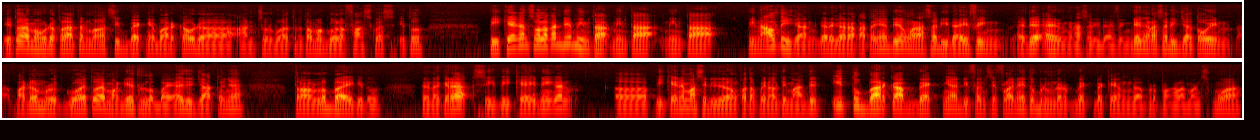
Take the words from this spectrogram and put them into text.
itu emang udah kelihatan banget sih backnya Barca udah hancur banget terutama golnya Vasquez. Itu Pique kan soalnya kan dia minta minta minta penalti kan gara-gara katanya dia ngerasa di diving eh dia eh ngerasa di diving dia ngerasa dijatoin padahal menurut gua itu emang dia lebay aja jatuhnya terlalu lebay gitu. Dan akhirnya si Pique ini kan eh Pique ini masih di dalam kotak penalti Madrid. Itu Barca backnya defensive line-nya itu benar-benar back-back yang nggak berpengalaman semua.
